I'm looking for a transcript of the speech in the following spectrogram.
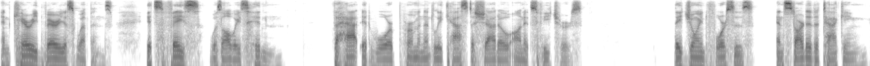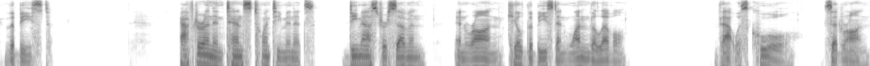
and carried various weapons. Its face was always hidden. The hat it wore permanently cast a shadow on its features. They joined forces and started attacking the beast. After an intense 20 minutes, D-Master 7 and Ron killed the beast and won the level. That was cool, said Ron.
